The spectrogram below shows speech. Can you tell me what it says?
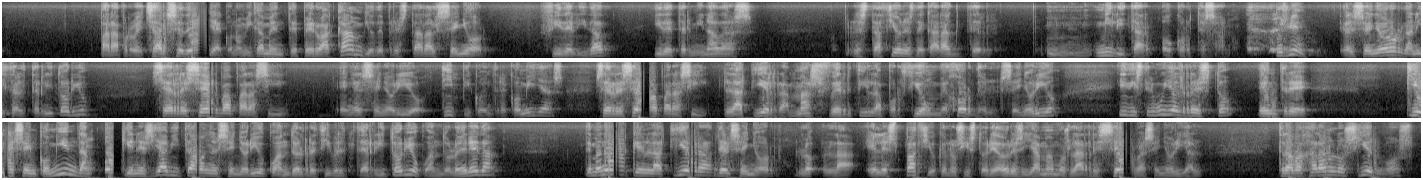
para aprovecharse de ella económicamente, pero a cambio de prestar al Señor fidelidad y determinadas prestaciones de carácter mm, militar o cortesano. Pues bien, el Señor organiza el territorio, se reserva para sí, en el señorío típico, entre comillas, se reserva para sí la tierra más fértil, la porción mejor del señorío, y distribuye el resto entre quienes encomiendan o quienes ya habitaban el señorío cuando él recibe el territorio, cuando lo hereda, de manera que en la tierra del Señor, el espacio que los historiadores llamamos la reserva señorial, trabajarán los siervos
